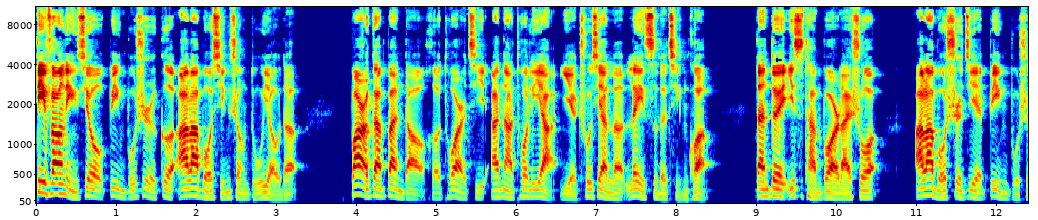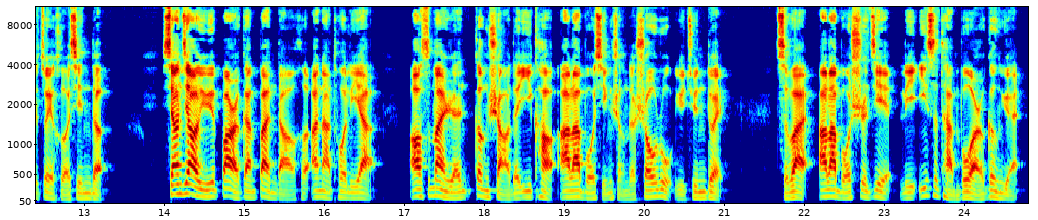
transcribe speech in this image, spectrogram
地方领袖并不是各阿拉伯行省独有的，巴尔干半岛和土耳其安纳托利亚也出现了类似的情况。但对伊斯坦布尔来说，阿拉伯世界并不是最核心的。相较于巴尔干半岛和安纳托利亚，奥斯曼人更少地依靠阿拉伯行省的收入与军队。此外，阿拉伯世界离伊斯坦布尔更远，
